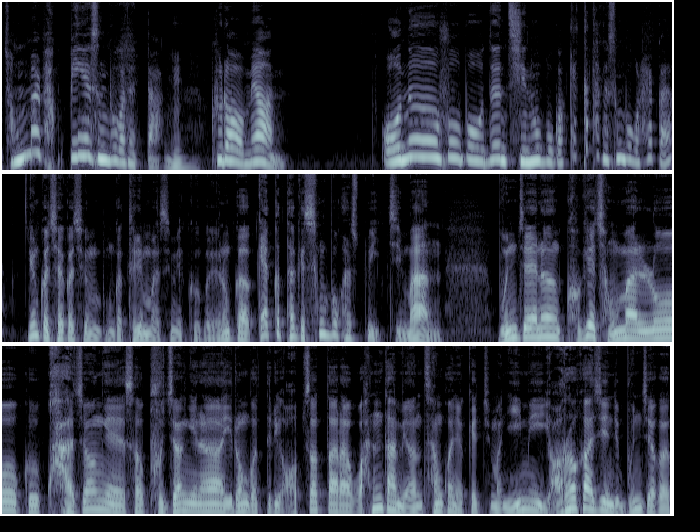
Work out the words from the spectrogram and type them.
정말 박빙의 승부가 됐다. 음. 그러면 어느 후보든 진 후보가 깨끗하게 승복을 할까요? 그러니까 제가 지금 뭔가 드린 말씀이 그거예요. 그러니까 깨끗하게 승복할 수도 있지만 문제는 그게 정말로 그 과정에서 부정이나 이런 것들이 없었다라고 한다면 상관이 없겠지만 이미 여러 가지 이제 문제가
